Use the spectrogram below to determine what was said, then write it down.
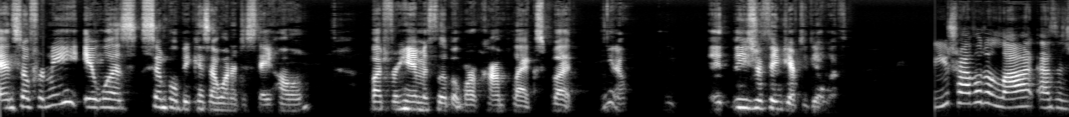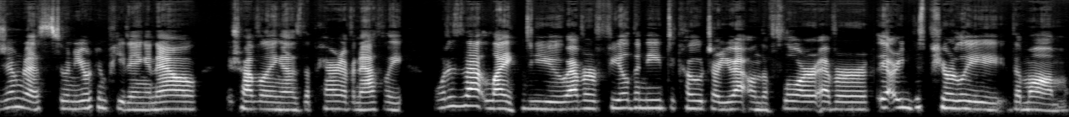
And so for me, it was simple because I wanted to stay home. But for him, it's a little bit more complex. But, you know, it, these are things you have to deal with. You traveled a lot as a gymnast when you were competing, and now you're traveling as the parent of an athlete. What is that like? Do you ever feel the need to coach? Are you out on the floor ever? Are you just purely the mom?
